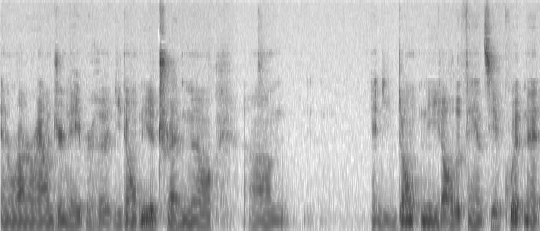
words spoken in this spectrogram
and run around your neighborhood. You don't need a treadmill. Um, and you don't need all the fancy equipment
